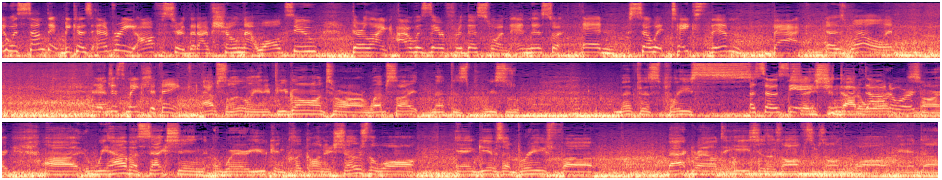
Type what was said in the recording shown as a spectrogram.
it was something because every officer that I've shown that wall to, they're like, I was there for this one and this one. And so it takes them back as well. And it And- just makes you think. Absolutely, and if you go onto our website, Memphis Police, Memphis Police Association dot org. Sorry, uh, we have a section where you can click on it. Shows the wall and gives a brief uh, background to each of those officers on the wall. And uh,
